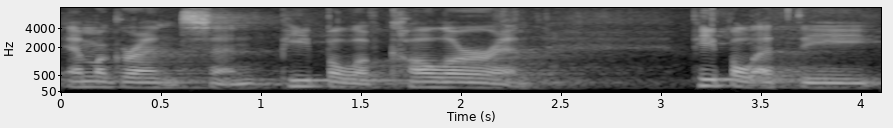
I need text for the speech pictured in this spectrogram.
immigrants and people of color and people at the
